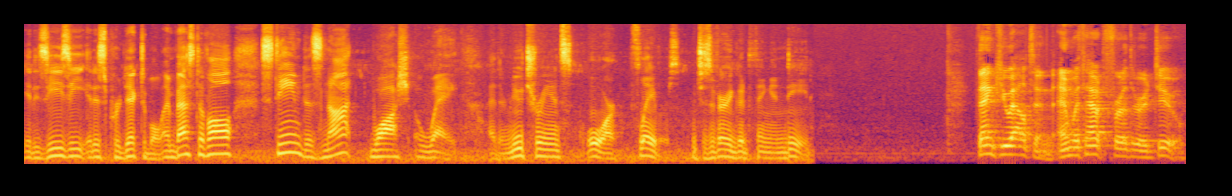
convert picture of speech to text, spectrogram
it is easy, it is predictable, and best of all, steam does not wash away either nutrients or flavors, which is a very good thing indeed. Thank you, Alton. And without further ado,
